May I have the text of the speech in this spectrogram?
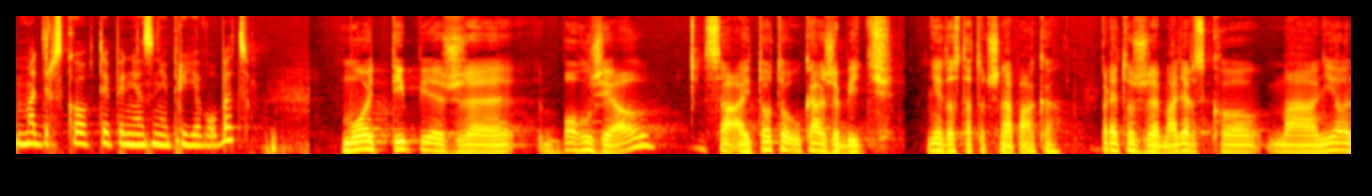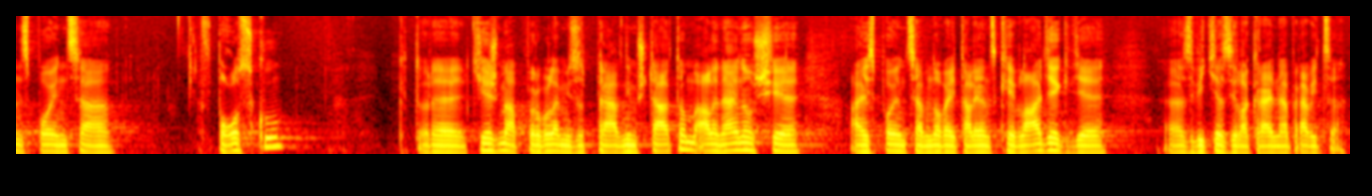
Maďarsko o tie peniaze nepríde vôbec? Môj typ je, že bohužiaľ sa aj toto ukáže byť nedostatočná páka. Pretože Maďarsko má nielen spojenca v Polsku, ktoré tiež má problémy so právnym štátom, ale najnovšie aj spojenca v novej talianskej vláde, kde e, zvíťazila krajná pravica.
